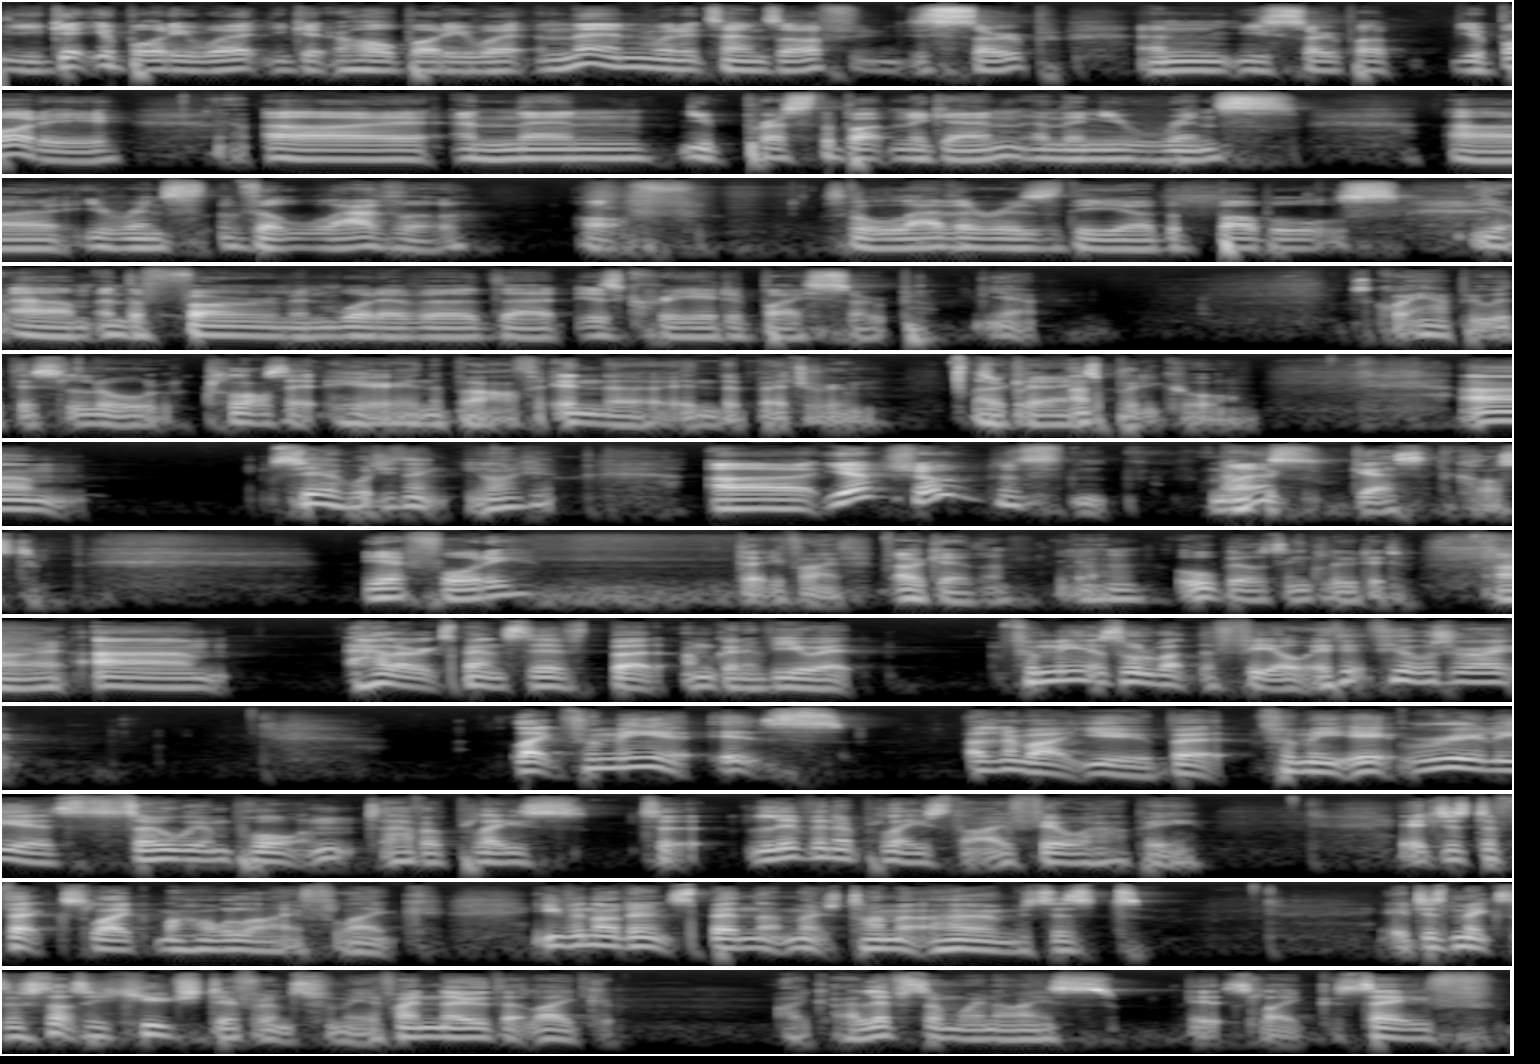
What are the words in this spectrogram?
you get your body wet, you get your whole body wet, and then when it turns off, you soap and you soap up your body, uh, and then you press the button again, and then you rinse, uh, you rinse the lather off. So the lather is the uh, the bubbles Yep. um, and the foam and whatever that is created by soap. Yeah. I was quite happy with this little closet here in the bath in the in the bedroom. That's pre- Okay. that's pretty cool. Um, so yeah, what do you think? You like it? Uh, yeah, sure. Wanna nice. Guess the cost. Yeah, forty. Thirty-five. Okay then. Yeah, Mhm. all bills included. All right. Um, hella expensive, but I'm going to view it. For me, it's all about the feel. If it feels right, like for me, it's I don't know about you, but for me, it really is so important to have a place to live in a place that I feel happy. It just affects like my whole life. Like even though I don't spend that much time at home, it's just it just makes such a huge difference for me. If I know that like like I live somewhere nice, it's like safe,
